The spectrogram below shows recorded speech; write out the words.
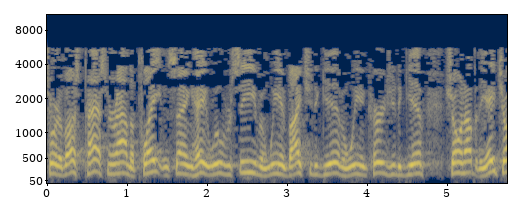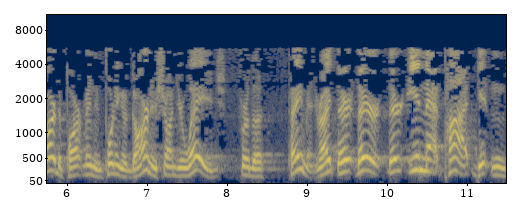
sort of us passing around the plate and saying, "Hey, we'll receive, and we invite you to give, and we encourage you to give," showing up at the HR department and putting a garnish on your wage for the payment. Right? They're they're they're in that pot getting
